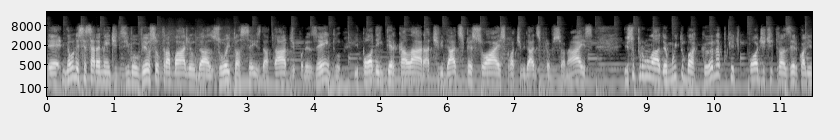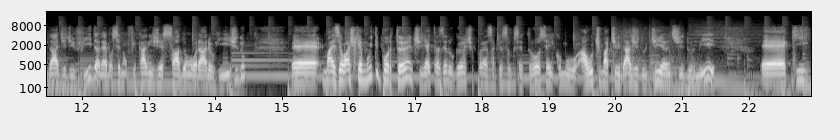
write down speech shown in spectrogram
é, não necessariamente desenvolver o seu trabalho das 8 às 6 da tarde, por exemplo, e podem intercalar atividades pessoais com atividades profissionais, isso, por um lado, é muito bacana, porque pode te trazer qualidade de vida, né? Você não ficar engessado em um horário rígido. É, mas eu acho que é muito importante, e aí trazendo o gancho por essa questão que você trouxe aí como a última atividade do dia antes de dormir, é que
